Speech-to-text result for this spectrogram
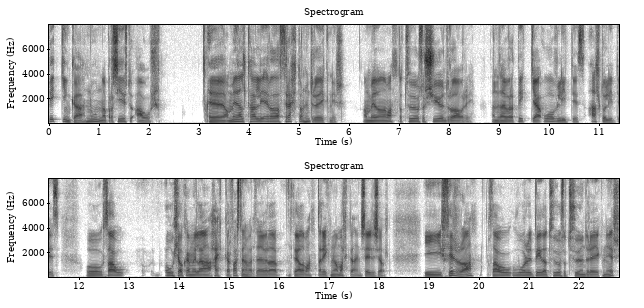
bygginga núna bara síðustu ár uh, á meðaltali er það 1300 eignir á meðan það vantar 2700 ári. Þannig það er verið að byggja oflítið, allt og lítið og þá óhjákvæmilega hækkar fasteinanverð þegar, þegar það vantar eignir á markaðin segir sér sjálf í fyrra þá voru byggða 2200 eignir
